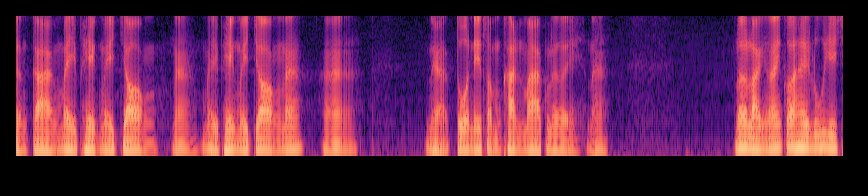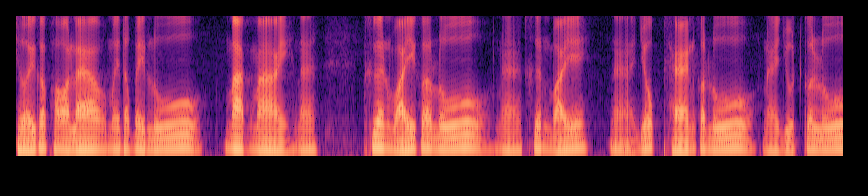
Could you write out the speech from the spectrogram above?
กลางๆ ไม่เพ่งไม่จ้องนะไม่เพ่งไม่จ้องนะอ่าเนี่ยตัวนี้สำคัญมากเลยนะแล้วหลังนั้นก็ให้รู้เฉยๆก็พอแล้ว ไม่ต้องไปรู้มากมายนะเคลื่อนไหวก็รู้นะเคลื่อนไหวนะยกแขนก็รู้นะหยุดก็รู้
